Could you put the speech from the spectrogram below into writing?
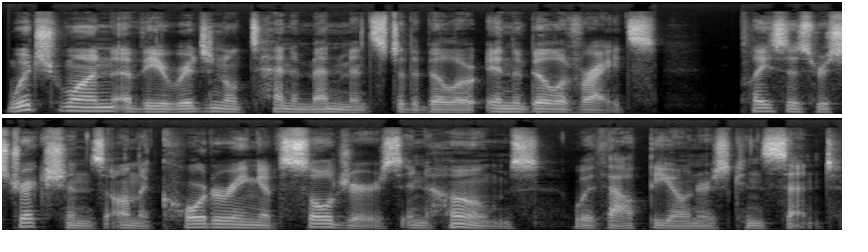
Which one of the original 10 amendments to the bill in the Bill of Rights places restrictions on the quartering of soldiers in homes without the owner's consent?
